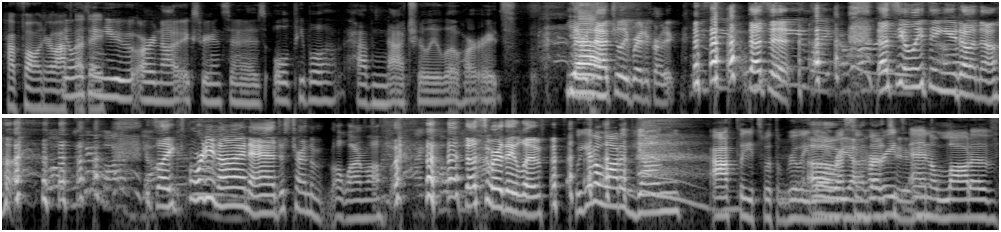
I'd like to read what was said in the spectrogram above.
have fall in your lap The only that thing day. you are not experiencing is old people have naturally low heart rates. Yeah. They're naturally bradycardic. That's it. That's the only thing you don't know. it's like 49, eh, just turn the alarm off. That's where they live. we get a lot of young athletes with really low Oh, resting yeah, heart rates too. and a lot of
